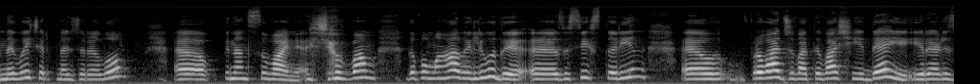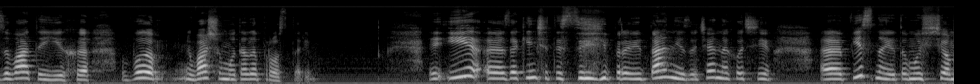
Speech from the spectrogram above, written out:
невичерпне джерело фінансування, щоб вам допомагали люди з усіх сторін впроваджувати ваші ідеї і реалізувати їх в вашому телепросторі. І е, закінчити свої привітання, звичайно, хоч і е, піснею, тому що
